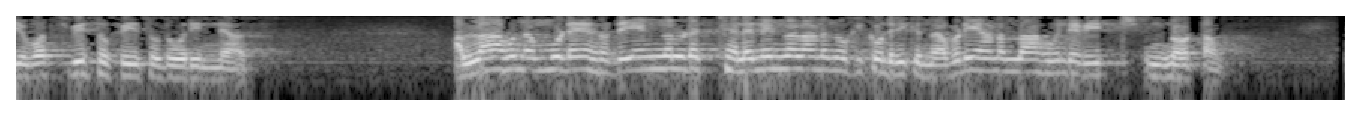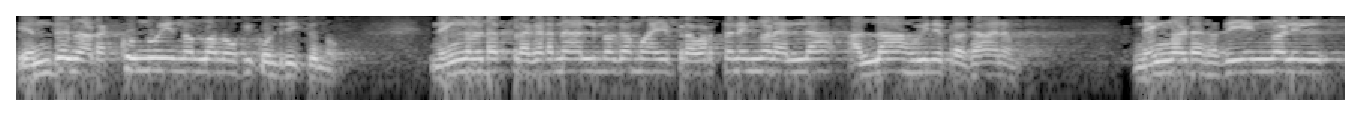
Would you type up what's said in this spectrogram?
യുവസ്വി സുഫി സുദൂരിന്നാസ് അള്ളാഹു നമ്മുടെ ഹൃദയങ്ങളുടെ ചലനങ്ങളാണ് നോക്കിക്കൊണ്ടിരിക്കുന്നത്. അവിടെയാണ് അള്ളാഹുവിന്റെ വീക്ഷ നോട്ടം. എന്ത് നടക്കുന്നു എന്നുള്ള നോക്കിക്കൊണ്ടിരിക്കുന്നു. നിങ്ങളുടെ പ്രകടനാത്മകമായ പ്രവർത്തനങ്ങളല്ല അള്ളാഹുവിന് പ്രധാനം. നിങ്ങളുടെ ഹൃദയങ്ങളിൽ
